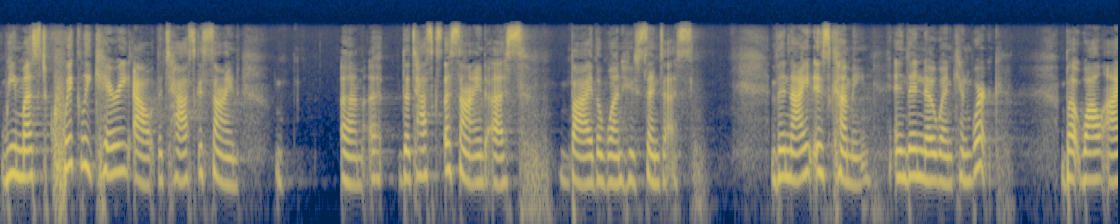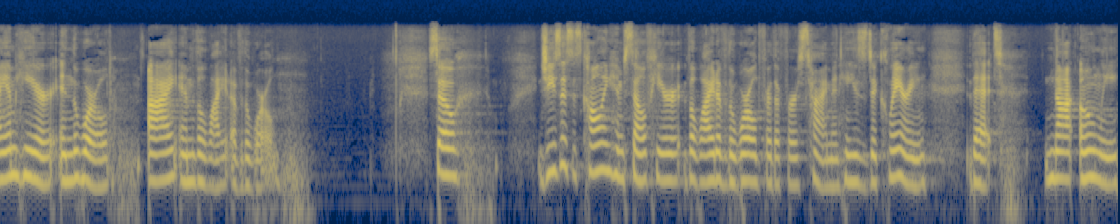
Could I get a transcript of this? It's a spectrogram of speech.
We must quickly carry out the task assigned, um, uh, the tasks assigned us by the one who sent us. The night is coming, and then no one can work. But while I am here in the world, I am the light of the world. So, Jesus is calling himself here the light of the world for the first time, and he's declaring that not only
